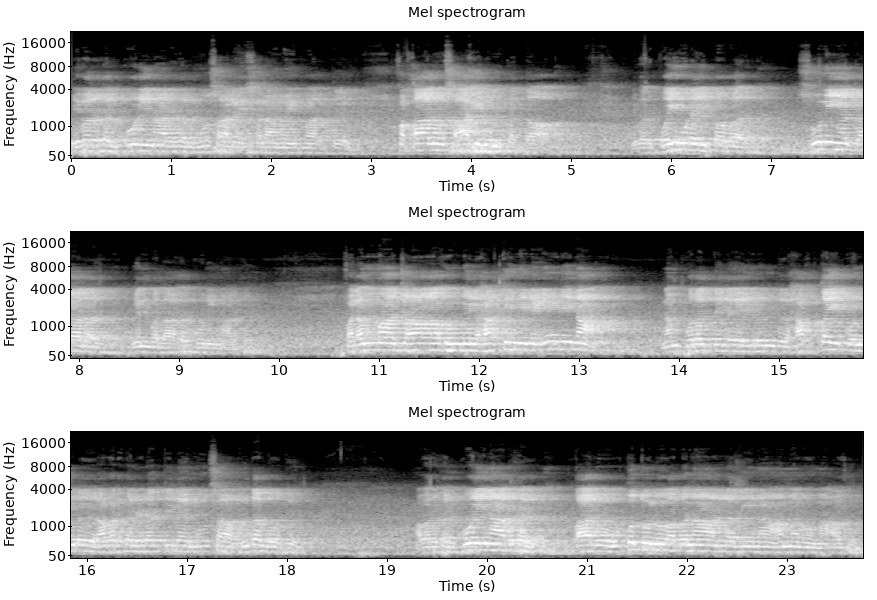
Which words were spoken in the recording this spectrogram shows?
இவர்கள் கூறினார்கள் மூசா அலைஹிஸ்ஸலாமை பார்த்து ஃபகாலு சாஹிபும் கத்தா இவர் பொய் உரைப்பவர் சூனியக்காரர் என்பதாக கூறினார்கள். பலம்மா ஜாஹும் பில் ஹக்கி இந்தினா. நம் புறத்திலே இருந்து ஹக்கை கொண்டு அவர்களிடத்திலே மூசா வந்தபோது அவர்கள் கூறினார்கள் காலு உப்புத்துலு அபுனா அல்லதீனா அமனு ஆகும்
